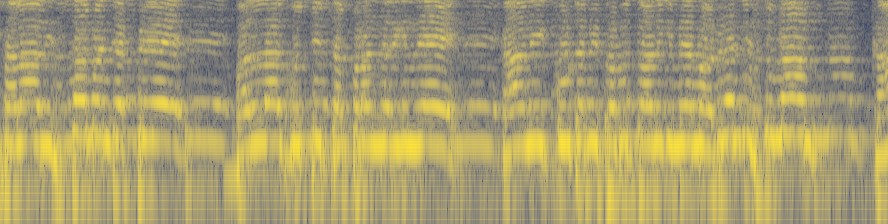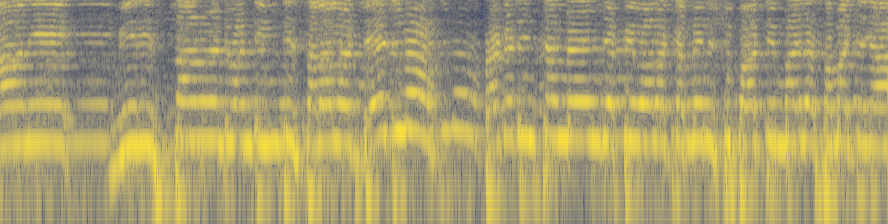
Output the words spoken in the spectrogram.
స్థలాలు ఇస్తామని చెప్పి బల్లా గుద్ది చెప్పడం జరిగింది. కానీ కూటమి ప్రభుత్వానికి మేము అభినందిస్తున్నాం. కానీ మీరు ఇస్తానటువంటి ఇంటి స్థలాల డేటును ప్రకటించండి అని చెప్పి వాళ్ళ కమ్యూనిస్ట్ పార్టీ మహిళా సమాఖ్యగా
